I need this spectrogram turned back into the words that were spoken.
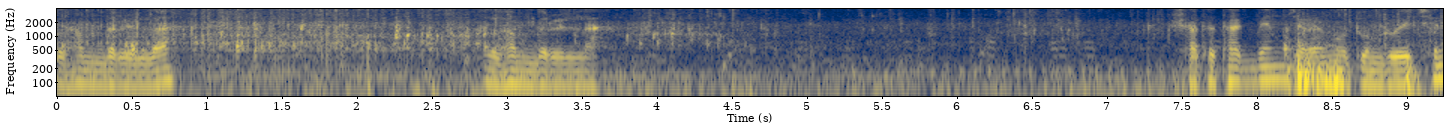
আলহামদুলিল্লাহ আলহামদুলিল্লাহ সাথে থাকবেন যারা নতুন রয়েছেন,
